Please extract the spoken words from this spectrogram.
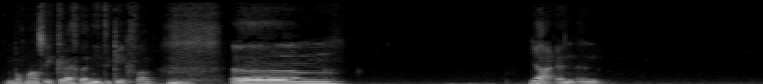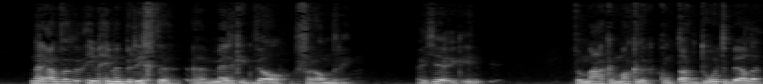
Nogmaals, ik krijg daar niet de kick van. Hmm. Ehm, ja, en, en nou ja, in, in mijn berichten eh, merk ik wel verandering. Weet je, ik, in, we maken makkelijk contact door te bellen.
